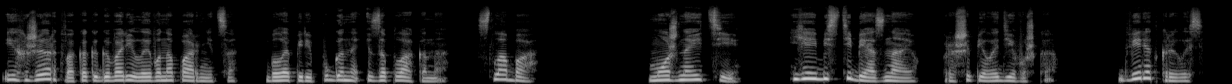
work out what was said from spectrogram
Их жертва, как и говорила его напарница, была перепугана и заплакана. Слаба. «Можно идти». «Я и без тебя знаю», – прошипела девушка. Дверь открылась.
